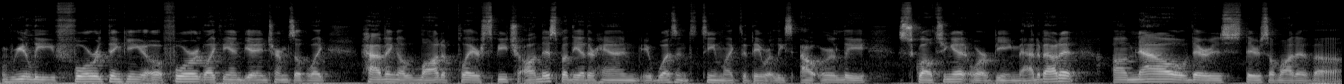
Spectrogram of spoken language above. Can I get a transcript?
really forward thinking uh, forward like the NBA in terms of like having a lot of player speech on this but on the other hand it wasn't seem like that they were at least outwardly squelching it or being mad about it. Um, now there's there's a lot of uh,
